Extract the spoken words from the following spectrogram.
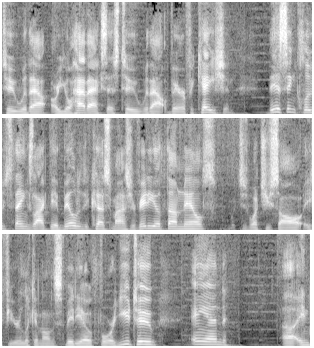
to without, or you'll have access to without verification. This includes things like the ability to customize your video thumbnails, which is what you saw if you're looking on this video for YouTube, and uh, en-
